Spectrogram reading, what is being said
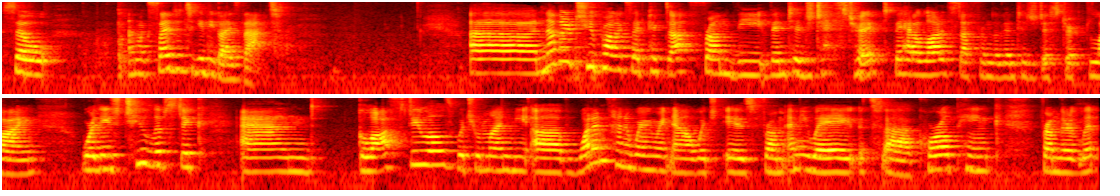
So I'm excited to give you guys that. Uh, another two products I picked up from the Vintage District, they had a lot of stuff from the Vintage District line, were these two lipstick and gloss duos, which remind me of what I'm kind of wearing right now, which is from MUA. It's uh, Coral Pink from their lip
